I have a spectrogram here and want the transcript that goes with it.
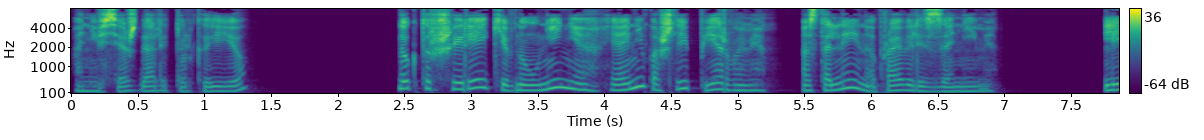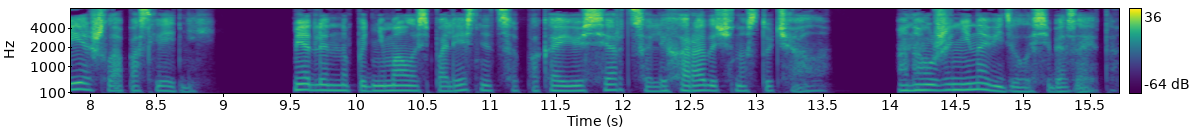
Они все ждали только ее. Доктор Ширей кивнул Нине, и они пошли первыми. Остальные направились за ними. Лия шла последней. Медленно поднималась по лестнице, пока ее сердце лихорадочно стучало. Она уже ненавидела себя за это.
